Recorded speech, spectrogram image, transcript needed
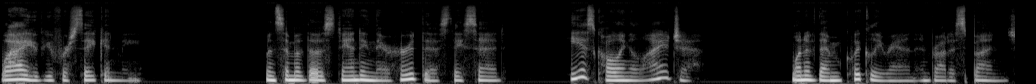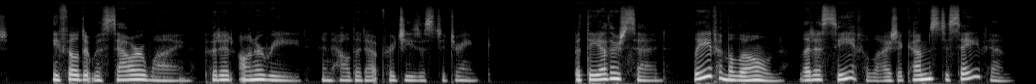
why have you forsaken me? When some of those standing there heard this, they said, He is calling Elijah. One of them quickly ran and brought a sponge. He filled it with sour wine, put it on a reed, and held it up for Jesus to drink. But the others said, Leave him alone. Let us see if Elijah comes to save him.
